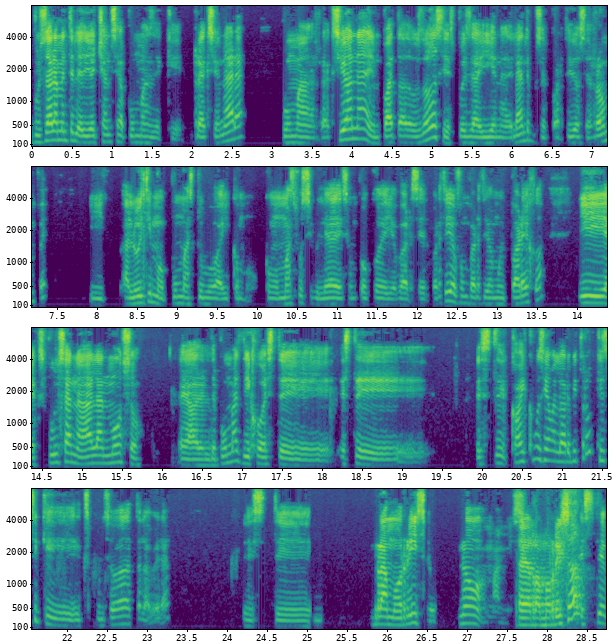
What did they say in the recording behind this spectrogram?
pues solamente le dio chance a Pumas de que reaccionara, Pumas reacciona, empata 2-2 y después de ahí en adelante pues el partido se rompe y al último Pumas tuvo ahí como, como más posibilidades un poco de llevarse el partido, fue un partido muy parejo y expulsan a Alan Mozo, eh, al de Pumas, dijo este, este, este, ¿cómo se llama el árbitro? ¿Qué es el que expulsó a Talavera? Este, Ramorrizo. No, mames. ¿Eh, ¿Ramorrizo? Este,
